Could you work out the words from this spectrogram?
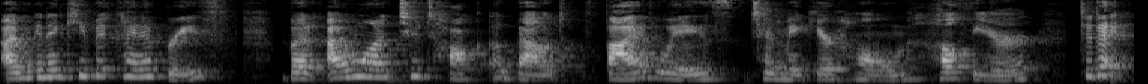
I'm going to keep it kind of brief, but I want to talk about five ways to make your home healthier today.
